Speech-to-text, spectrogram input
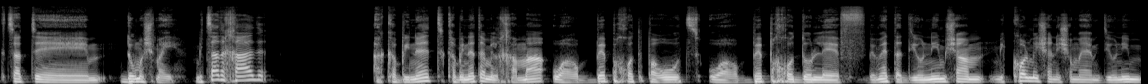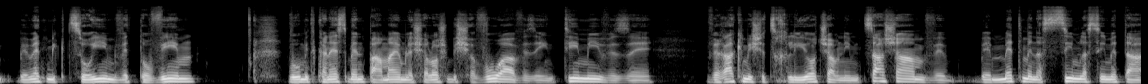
קצת אה, דו משמעי. מצד אחד, הקבינט, קבינט המלחמה הוא הרבה פחות פרוץ, הוא הרבה פחות דולף, באמת הדיונים שם, מכל מי שאני שומע הם דיונים באמת מקצועיים וטובים, והוא מתכנס בין פעמיים לשלוש בשבוע, וזה אינטימי, וזה, ורק מי שצריך להיות שם נמצא שם, ובאמת מנסים לשים את, ה,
